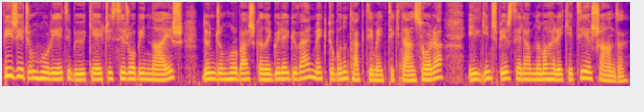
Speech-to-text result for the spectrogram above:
Fiji Cumhuriyeti Büyükelçisi Robin Nair dün Cumhurbaşkanı Gül'e güven mektubunu takdim ettikten sonra ilginç bir selamlama hareketi yaşandı.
